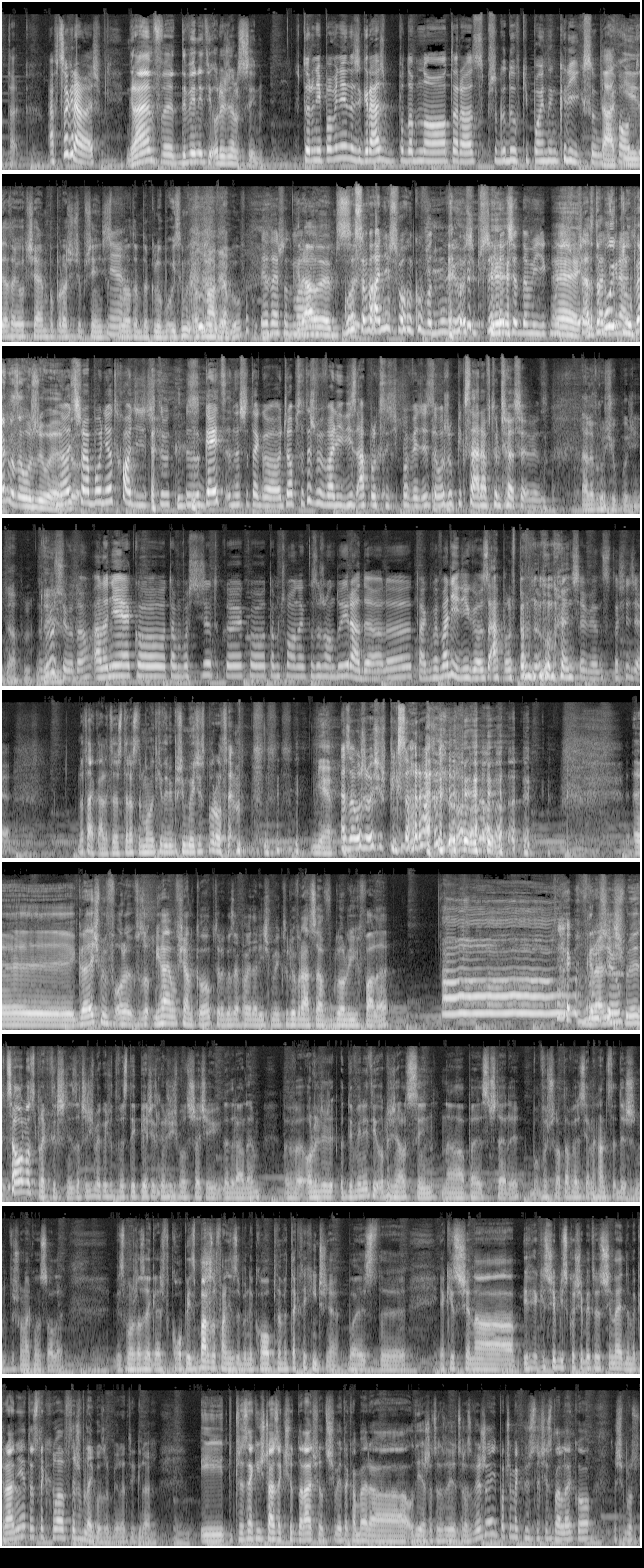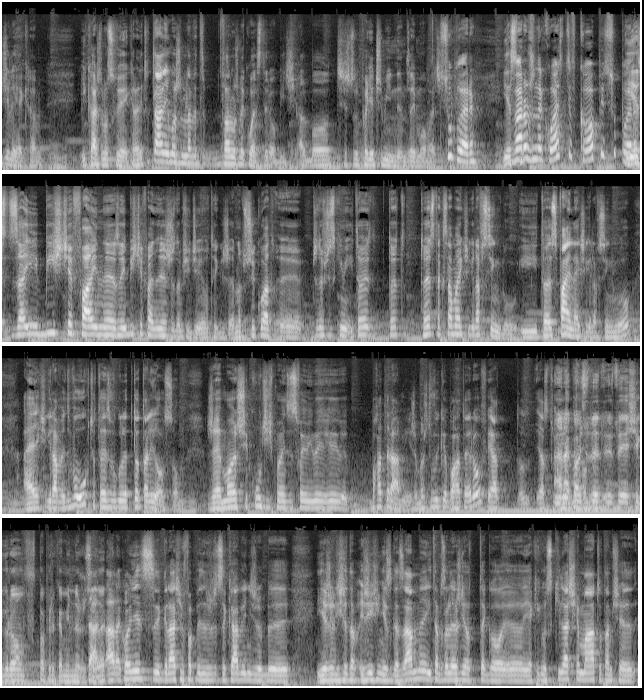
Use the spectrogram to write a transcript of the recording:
tak. A w co grałeś? Grałem w Divinity Original Sin. Który nie powinieneś grać, bo podobno teraz przygodówki point and click są Tak, hot. i dlatego chciałem poprosić o przyjęcie z Nie. powrotem do klubu i sobie odmawiam. Ja też odmawiam. Grałem z- Głosowanie członków odmówiło ci przyjęcie, Dominik. Musisz Ej, ale to przestać mój grać. klub, ja go założyłem. No i trzeba było nie odchodzić. Z Gates, znaczy tego, Jobsa też wywalili z Apple, chcę ci powiedzieć. Założył Pixara w tym czasie, więc Ale wrócił później do Apple. wrócił, no. Ale nie jako tam właściciel, tylko jako tam członek zarządu i rady, ale tak, wywalili go z Apple w pewnym momencie, więc to się dzieje. No tak, ale to jest teraz ten moment, kiedy mnie przyjmujecie z powrotem. Nie. A założyłeś już Pixara? Eee, graliśmy w, z Michałem Owsianko, którego zapowiadaliśmy, który wraca w glorii i chwale. Tak, wrócił. Graliśmy całą noc praktycznie. Zaczęliśmy jakoś o 21, skończyliśmy o 3 nad ranem w Ori- Divinity Original Sin na PS4, bo wyszła ta wersja Enhanced Edition, wyszła na konsolę. Więc można sobie grać w koopie. Jest bardzo fajnie zrobiony koop, nawet tak technicznie, bo jest, y, jak jest się na, jak jest się blisko siebie, to jest się na jednym ekranie, to jest tak chyba też w Lego zrobione w tych grach. I przez jakiś czas, jak się oddalacie od siebie, ta kamera odjeżdża coraz, coraz wyżej, po czym jak już jesteście z daleko, to się po prostu dzieli ekran. I każdy ma swój ekran. I totalnie można nawet dwa różne questy robić, albo się zupełnie czym innym zajmować. Super. Jest- Dwa różne questy w koopie, super. Jest zajebiście fajne, zajebiście fajne rzeczy tam się dzieją w tej grze. Na przykład, y, przede wszystkim, i to jest, to, to jest tak samo jak się gra w singlu. I to jest fajne jak się gra w singlu, a jak się gra we dwóch, to to jest w ogóle totally awesome. Że możesz się kłócić pomiędzy swoimi y, bohaterami, że masz dwójkę bohaterów, ja, to, ja A na końcu to, się grą w papier kamień nożyce, tak? Tak, a na koniec gra się w papierze kamień, żeby jeżeli się, tam- jeżeli się nie zgadzamy i tam zależnie od tego, y, jakiego skilla się ma, to tam się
